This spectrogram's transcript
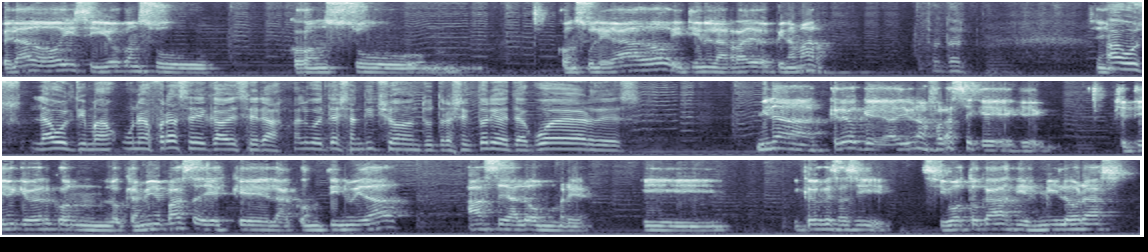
Pelado hoy siguió con su con su con su legado y tiene la radio de Pinamar. Total. Sí. Agus, la última, una frase de cabecera. Algo que te hayan dicho en tu trayectoria que te acuerdes. Mira, creo que hay una frase que, que- que tiene que ver con lo que a mí me pasa y es que la continuidad hace al hombre. Y, y creo que es así. Si vos tocás 10.000 horas,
